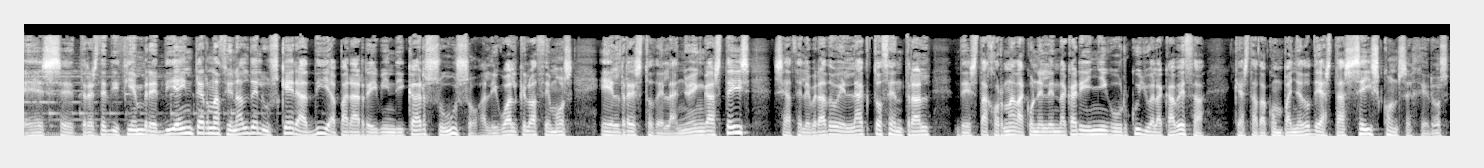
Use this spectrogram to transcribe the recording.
Es 3 de diciembre, Día Internacional del Euskera, día para reivindicar su uso, al igual que lo hacemos el resto del año. En Gasteiz se ha celebrado el acto central de esta jornada con el Endacari Íñigo Urcullo a la cabeza, que ha estado acompañado de hasta seis consejeros.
